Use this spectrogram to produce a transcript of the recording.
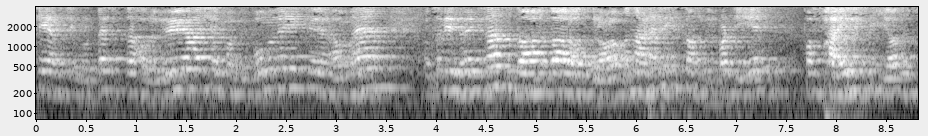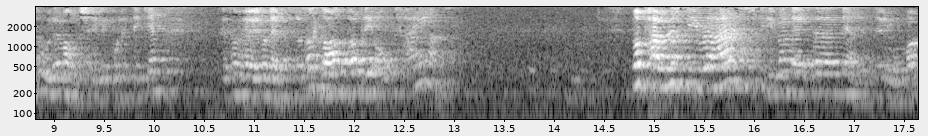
tjener til vårt beste. Halleluja. Kjell Magne Bondevik. Amen. Og så videre? Og da, da er alt bra. Men er det visse andre partier på feil side av det store vannskillet i politikken, liksom høyre og venstre og sånn, da, da, blir alt feil, altså. Når Paulus skriver det her, så skriver han det til menigheten i Roma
